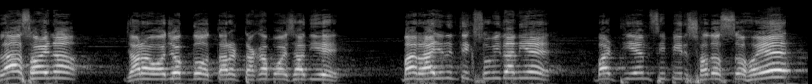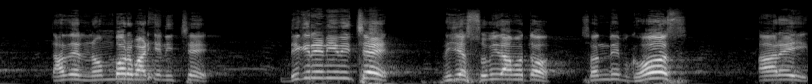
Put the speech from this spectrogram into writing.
ক্লাস হয় না। যারা অযোগ্য, তারা টাকা পয়সা দিয়ে বা রাজনৈতিক সুবিধা নিয়ে বা টিএমসিপির সদস্য হয়ে তাদের নম্বর বাড়িয়ে নিচ্ছে, ডিগ্রি নিয়ে নিচ্ছে, নিজের সুবিধা মতো। সন্দীপ ঘোষ আর এই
